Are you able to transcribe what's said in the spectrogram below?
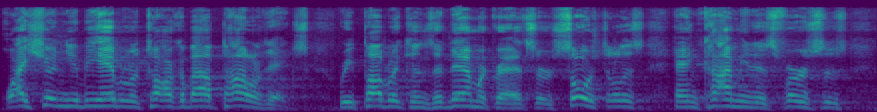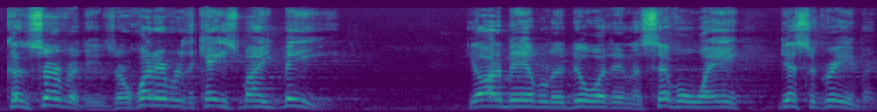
Why shouldn't you be able to talk about politics, Republicans and Democrats, or socialists and communists versus conservatives, or whatever the case might be? You ought to be able to do it in a civil way, disagreement.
